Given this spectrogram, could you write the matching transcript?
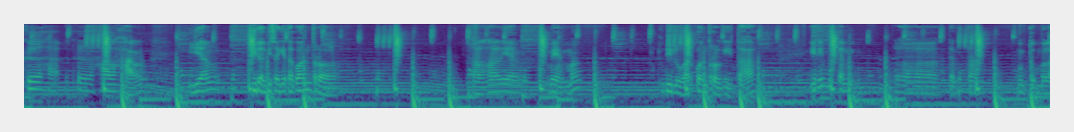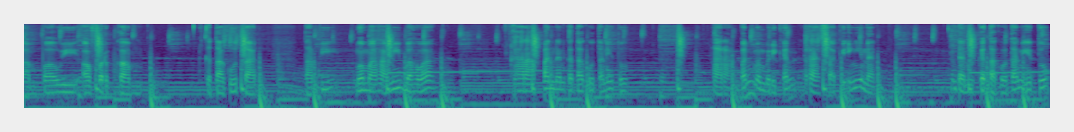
ke ke hal-hal yang tidak bisa kita kontrol. Hal-hal yang memang di luar kontrol kita. Ini bukan uh, tentang untuk melampaui overcome ketakutan tapi memahami bahwa harapan dan ketakutan itu harapan memberikan rasa keinginan dan ketakutan itu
